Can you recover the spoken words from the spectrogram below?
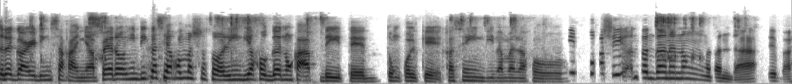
regarding sa kanya. Pero hindi kasi ako masya, sorry, hindi ako ganun ka-updated tungkol kay, kasi hindi naman ako, Hindi po kasi ang tanda na ng matanda, di ba?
